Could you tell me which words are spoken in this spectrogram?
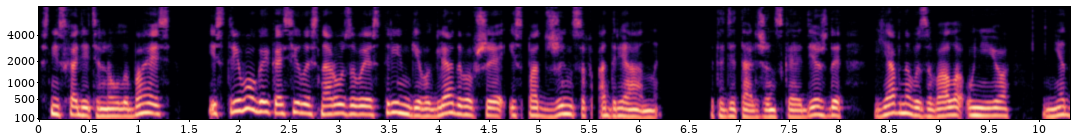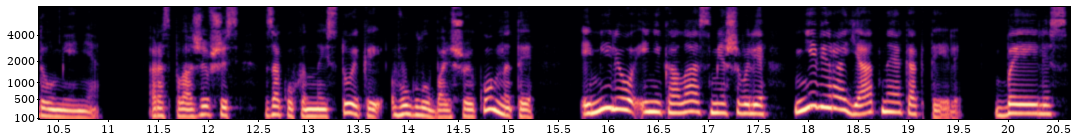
снисходительно улыбаясь, и с тревогой косилась на розовые стринги, выглядывавшие из-под джинсов Адрианны. Эта деталь женской одежды явно вызывала у нее недоумение. Расположившись за кухонной стойкой в углу большой комнаты, Эмилио и Никола смешивали невероятные коктейли. Бейлис,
